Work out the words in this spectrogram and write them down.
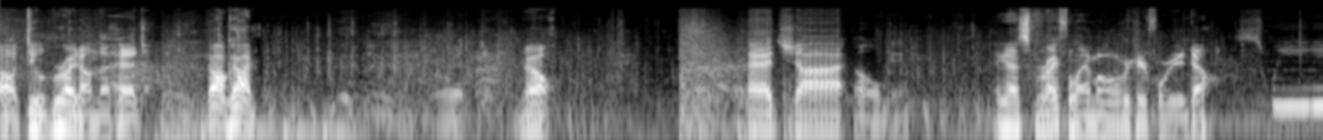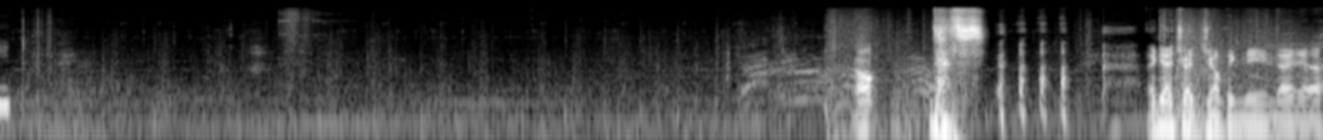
Oh, dude, right on the head. Oh god, Alright. no. Headshot. Oh, okay. I got some rifle ammo over here for you, Dow. Sweet. Oh, that's. I gotta try jumping me, and I uh,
